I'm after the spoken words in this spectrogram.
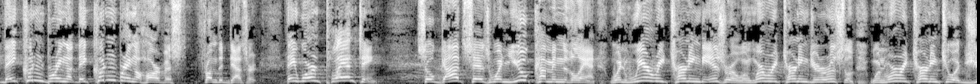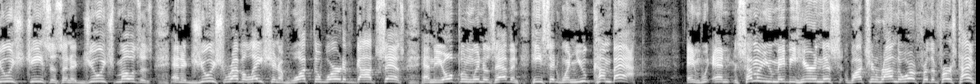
they couldn't bring a, they couldn't bring a harvest from the desert. They weren't planting. So God says, when you come into the land, when we're returning to Israel, when we're returning to Jerusalem, when we're returning to a Jewish Jesus and a Jewish Moses and a Jewish revelation of what the Word of God says and the open windows of heaven, He said, when you come back, and, we, and some of you may be hearing this, watching around the world for the first time.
